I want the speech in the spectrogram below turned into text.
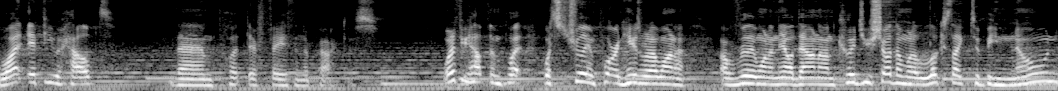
what if you helped them put their faith into practice? What if you help them put what's truly important? Here's what I want to, I really want to nail down on. Could you show them what it looks like to be known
